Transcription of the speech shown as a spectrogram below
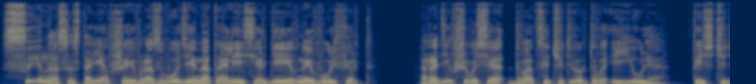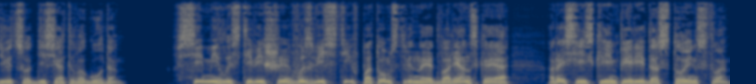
сына, состоявшей в разводе Натальи Сергеевны Вульферт, родившегося 24 июля 1910 года, всемилостивейше возвести в потомственное дворянское Российской империи достоинство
